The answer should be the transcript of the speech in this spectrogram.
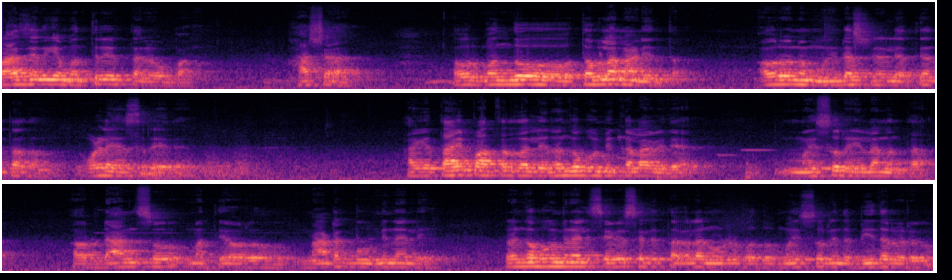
ರಾಜನಿಗೆ ಮಂತ್ರಿ ಇರ್ತಾನೆ ಒಬ್ಬ ಹಾಷ ಅವ್ರು ಬಂದು ತಬಲಾ ನಾಡಿ ಅಂತ. ಅವರು ನಮ್ಮ ಇಂಡಸ್ಟ್ರಿಯಲ್ಲಿ ಅತ್ಯಂತ ಒಳ್ಳೆಯ ಹೆಸರೇ ಇದೆ. ಹಾಗೆ ತಾಯಿ ಪಾತ್ರದಲ್ಲಿ ರಂಗಭೂಮಿ ಕಲಾವಿದೆ ಮೈಸೂರು ಇಲ್ಲನ್ ಅಂತ ಅವರು ಡ್ಯಾನ್ಸು ಮತ್ತು ಅವರು ನಾಟಕ ಭೂಮಿನಲ್ಲಿ, ರಂಗಭೂಮಿನಲ್ಲಿ ಸೇವೆ ಸಲ್ಲಿ ತಾವೆಲ್ಲ ನೋಡಿರ್ಬೋದು. ಮೈಸೂರಿಂದ ಬೀದರ್ವರೆಗೂ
